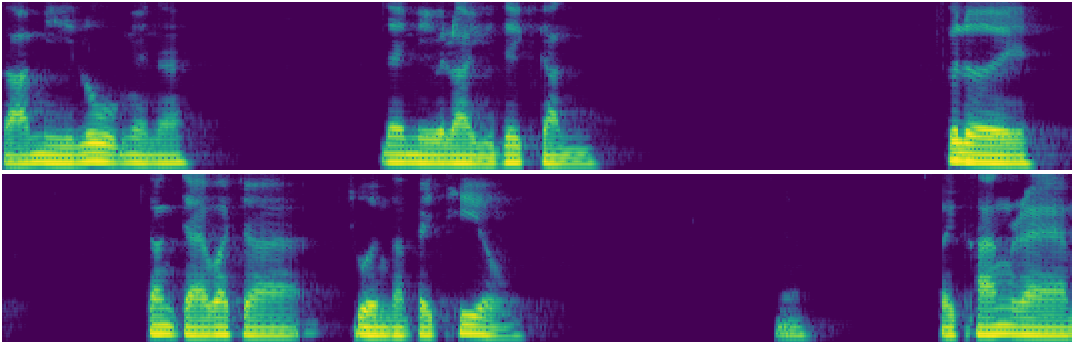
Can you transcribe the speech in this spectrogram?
สามีลูกเนี่ยนะ ได้มีเวลาอยู่ด้วยกัน ก็เลยตั้งใจว่าจะชวนกันไปเที่ยวนะไปค้างแรม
